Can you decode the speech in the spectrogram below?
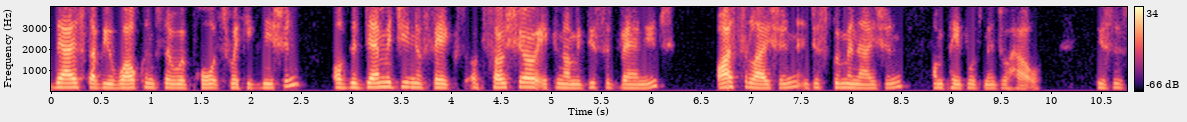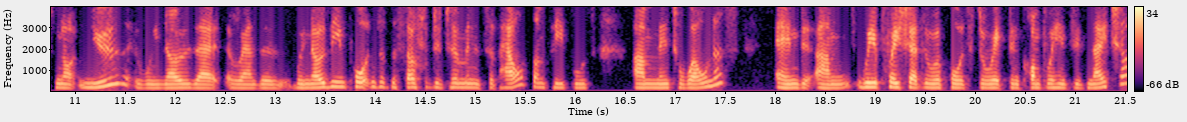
the ASW welcomes the report's recognition of the damaging effects of socio-economic disadvantage, isolation, and discrimination on people's mental health. This is not new. We know that around the we know the importance of the social determinants of health on people's um, mental wellness, and um, we appreciate the report's direct and comprehensive nature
